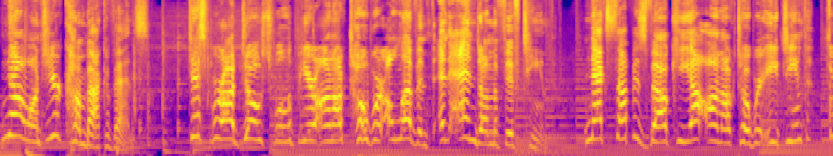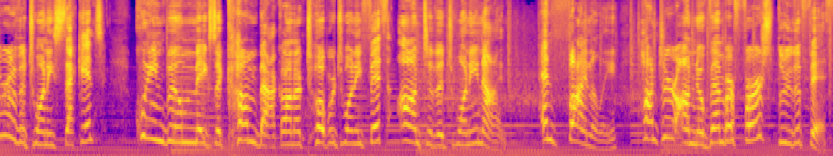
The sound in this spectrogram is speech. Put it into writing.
Now on to your comeback events. Desperados will appear on October 11th and end on the 15th. Next up is Valkia on October 18th through the 22nd. Queen Boom makes a comeback on October 25th onto the 29th. And finally, Hunter on November 1st through the 5th.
